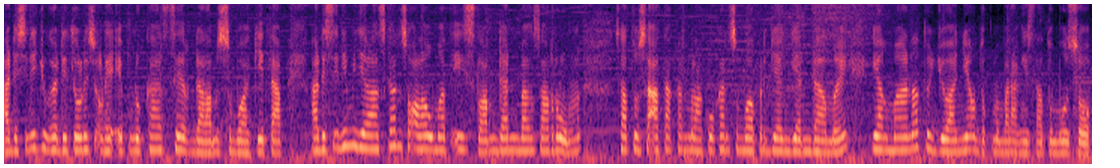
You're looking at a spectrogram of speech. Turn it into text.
Hadis ini juga ditulis oleh Ibnu Kasir dalam sebuah kitab. Hadis ini menjelaskan soal umat Islam dan bangsa Rum satu saat akan melakukan sebuah perjanjian damai yang mana tujuannya untuk memerangi satu musuh.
